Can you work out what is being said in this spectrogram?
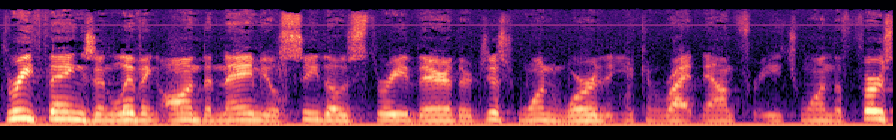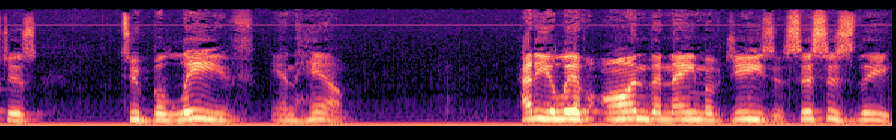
three things in living on the name. You'll see those three there. They're just one word that you can write down for each one. The first is to believe in Him. How do you live on the name of Jesus? This is the,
